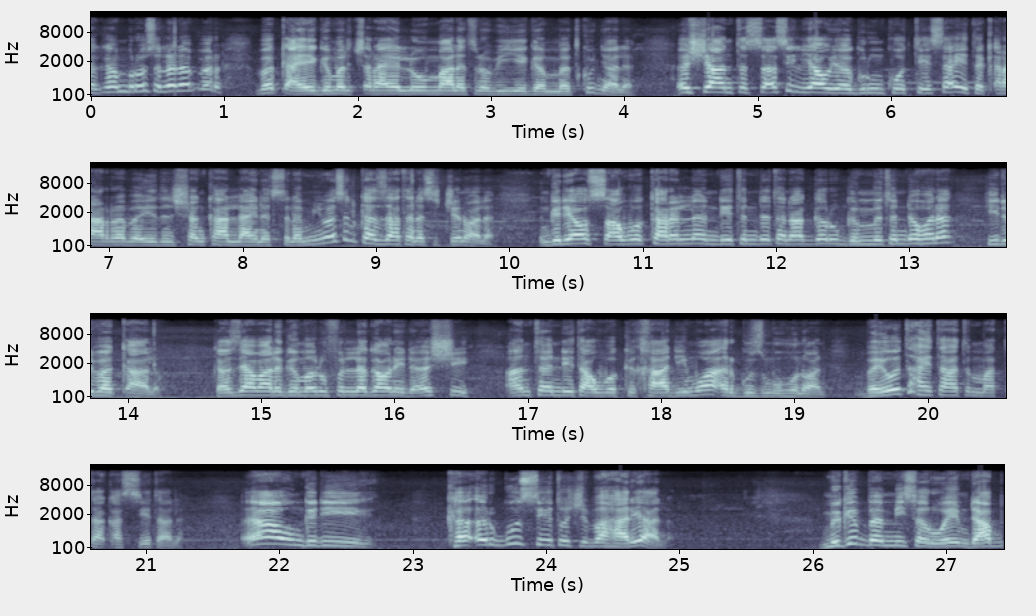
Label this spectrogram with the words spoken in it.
ተከምሮ ስለነበር በቃ የግመል ጭራ የለውም ማለት ነው ብዬ ገመትኩኝ አለ። እሺ አንተሳ ሲል ያው የእግሩን ኮቴ ሳይ የተቀራረበ ሸንካላ አይነት ስለሚመስል ከዛ ተነስቼ ነው አለ። እንግዲያውስ አወክ እንዴት እንደተናገሩ ግምት እንደሆነ ሂድ በቃ አለው። ከዚያ ባለ ግመሉ ፍለጋውን ሄደ። እሺ አንተ እንዴት አወክ ኻዲሟ እርጉዝ መሆኗን በሕይወት አይታት ማታቃት ሴት አለ። ያው እንግዲህ ከእርጉዝ ሴቶች ባህሪ አለ ምግብ በሚሰሩ ወይም ዳቦ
